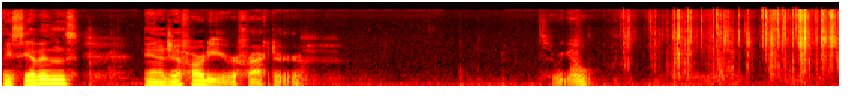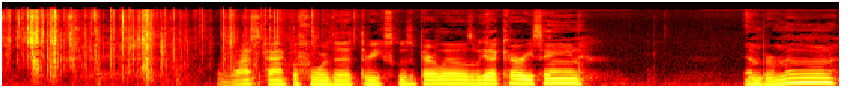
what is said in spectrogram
Lacey Evans, and a Jeff Hardy refractor. So here we go. Last pack before the three exclusive parallels, we got Kairi Sane, Ember Moon,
